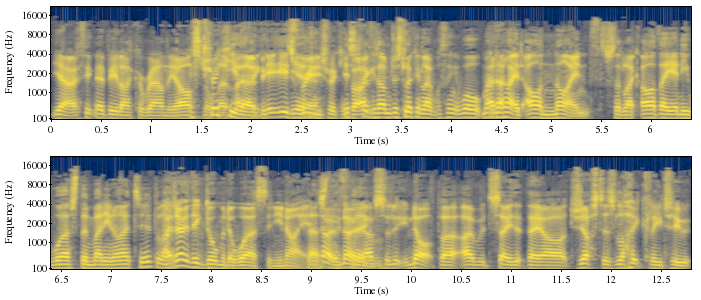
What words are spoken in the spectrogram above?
yeah, I think they'd be like around the Arsenal. It's Arsenal. tricky level. I though. think be- it is yeah, really tricky. It's but I- tricky. 'cause I'm just looking like thinking, well, Man United are ninth, so like, are they any worse than Man United? Like, I don't think Dortmund are worse than United. That's no, no, thing. absolutely not. But I would say that they are just as likely to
